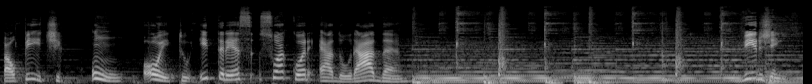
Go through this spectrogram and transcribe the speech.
Palpite 1, 8 e 3, sua cor é a dourada. Virgem.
